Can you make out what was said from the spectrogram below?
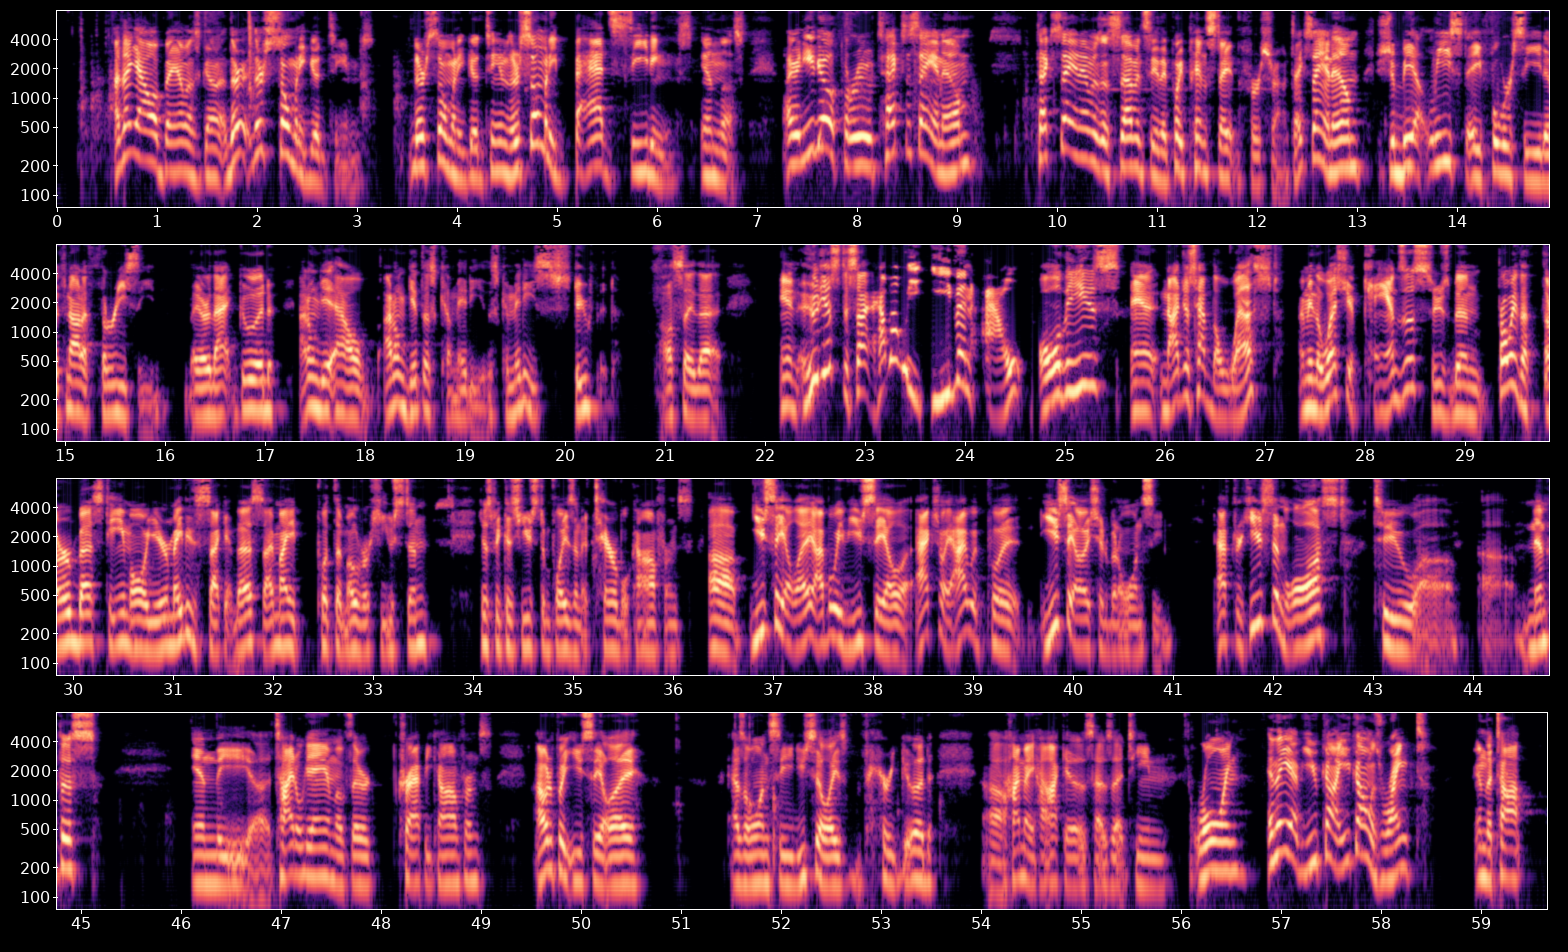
I think Alabama's gonna. There, there's so many good teams. There's so many good teams. There's so many bad seedings in this. I mean, you go through Texas A&M. Texas A&M is a seven seed. They play Penn State in the first round. Texas A&M should be at least a four seed, if not a three seed. They are that good. I don't get how. I don't get this committee. This committee's stupid. I'll say that. And who just decided? How about we even out all these and not just have the West? I mean, the West you have Kansas, who's been probably the third best team all year, maybe the second best. I might put them over Houston, just because Houston plays in a terrible conference. Uh, UCLA, I believe UCLA. Actually, I would put UCLA should have been a one seed after Houston lost to uh, uh, Memphis in the uh, title game of their crappy conference. I would have put UCLA as a one seed. UCLA is very good. Uh, Jaime Jaquez has that team rolling. And then you have UConn. UConn was ranked in the top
